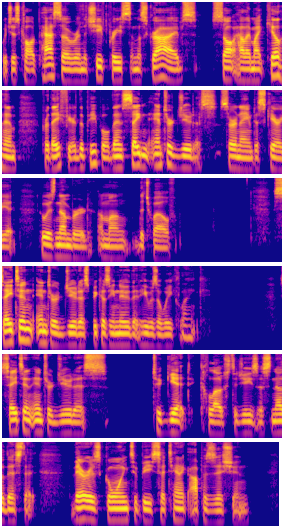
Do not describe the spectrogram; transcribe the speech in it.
which is called Passover, and the chief priests and the scribes sought how they might kill him, for they feared the people. Then Satan entered Judas, surnamed Iscariot, who was numbered among the twelve. Satan entered Judas because he knew that he was a weak link. Satan entered Judas to get close to Jesus. Know this that there is going to be satanic opposition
